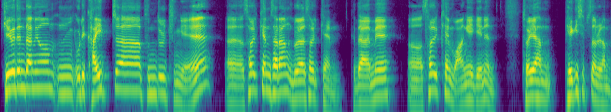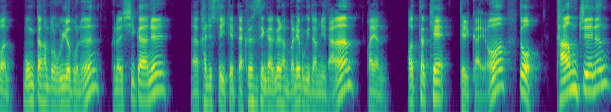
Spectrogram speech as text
기회가 된다면 음, 우리 가입자 분들 중에 어, 설캠 사랑 로얄 설캠 그 다음에 어, 설캠 왕에게는 저희 한 120선을 한번 몽땅 한번 올려보는 그런 시간을 어, 가질 수 있겠다 그런 생각을 한번 해보기도 합니다. 과연 어떻게 될까요? 또 다음 주에는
